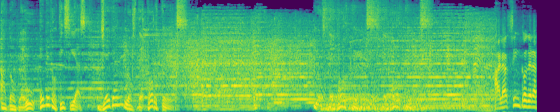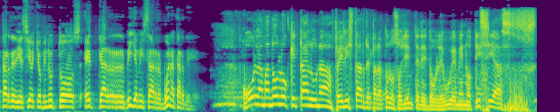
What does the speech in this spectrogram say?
A WM Noticias llegan los deportes. A las 5 de la tarde, 18 minutos, Edgar Villamizar. Buena tarde. Hola Manolo, ¿qué tal? Una feliz tarde para todos los oyentes de WM Noticias.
